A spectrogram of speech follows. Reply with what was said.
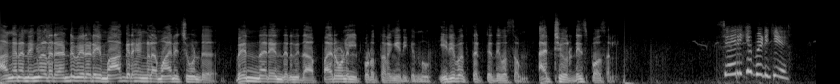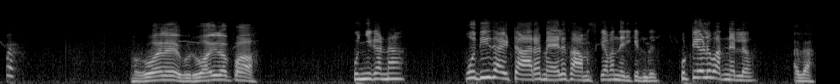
അങ്ങനെ നിങ്ങളുടെ രണ്ടുപേരുടെയും ആഗ്രഹങ്ങളെ മാനിച്ചുകൊണ്ട് ബെൻ നരേന്ദ്രൻ ഇതാ പരോളിൽ പുറത്തിറങ്ങിയിരിക്കുന്നു. ഇരുപത്തെട്ട് ദിവസം അറ്റ് യുവർ ഡിസ്പോസൽ ശരിക്കും പിടിക്ക്. ഭഗവാനെ ഗുരുവായൂരപ്പാ. കുഞ്ഞിക്കണ്ണ പുതിയതായിട്ട് ആരാ മേലെ താമസിക്കാൻ വന്നിരിക്കുന്നത്? കുട്ടികൾ പറഞ്ഞല്ലോ. അല്ല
